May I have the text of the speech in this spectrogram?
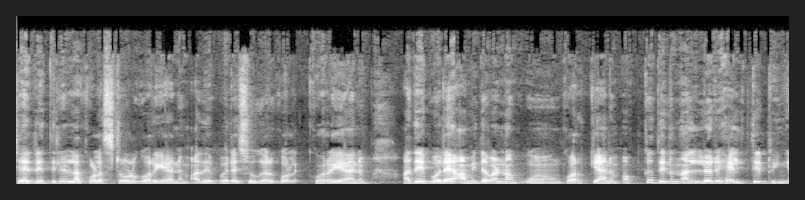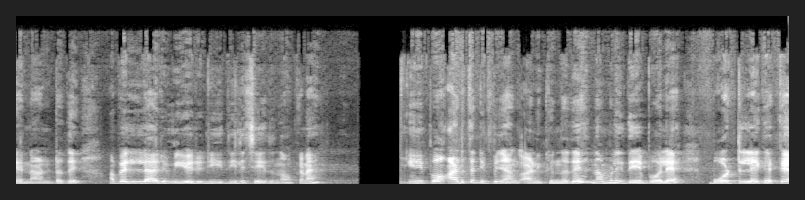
ശരീരത്തിലുള്ള കൊളസ്ട്രോൾ കുറയാനും അതേപോലെ ഷുഗർ കുറയാനും അതേപോലെ അമിതവണ്ണം കുറയ്ക്കാനും ഒക്കെ ഇതിന് നല്ലൊരു ഹെൽത്തി ഡ്രിങ്ക് തന്നെയാണ് കേട്ടത് അപ്പോൾ എല്ലാവരും ഈ ഒരു രീതിയിൽ ചെയ്ത് നോക്കണേ. ഇനിയിപ്പോൾ അടുത്ത ടിപ്പ് ഞാൻ കാണിക്കുന്നത് നമ്മൾ ഇതേപോലെ ബോട്ടിലേക്കൊക്കെ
